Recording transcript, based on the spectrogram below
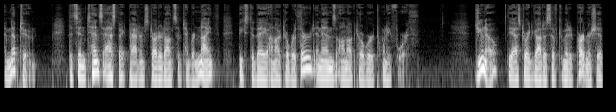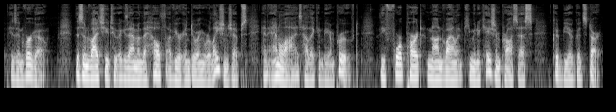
and Neptune. This intense aspect pattern started on September 9th, peaks today on October 3rd, and ends on October 24th. Juno, the asteroid goddess of committed partnership, is in Virgo. This invites you to examine the health of your enduring relationships and analyze how they can be improved. The four part nonviolent communication process could be a good start.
